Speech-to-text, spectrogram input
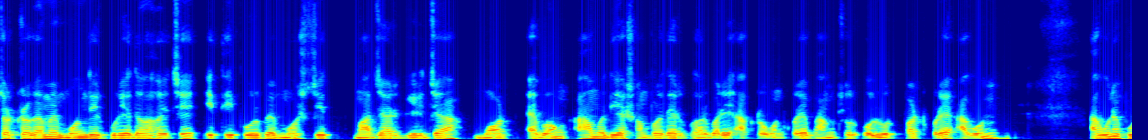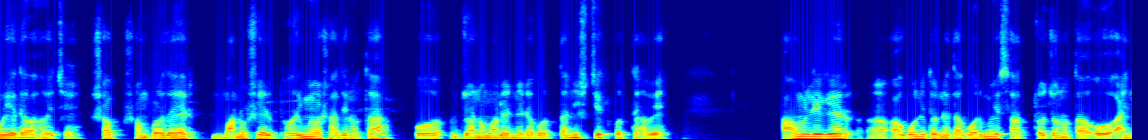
চট্টগ্রামে মন্দির পুড়িয়ে দেওয়া হয়েছে। ইতিপূর্বে মসজিদ, মাজার, গির্জা, মঠ এবং আহমদিয়া সম্প্রদায়ের ঘরবাড়ি আক্রমণ করে ভাঙচুর ও লুটপাট করে আগুন আগুনে পুড়িয়ে দেওয়া হয়েছে। সব সম্প্রদায়ের মানুষের ধর্মীয় স্বাধীনতা ও জনমালের নিরাপত্তা নিশ্চিত করতে হবে। আওয়ামী লীগের অগণিত নেতাকর্মী, ছাত্র জনতা ও আইন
